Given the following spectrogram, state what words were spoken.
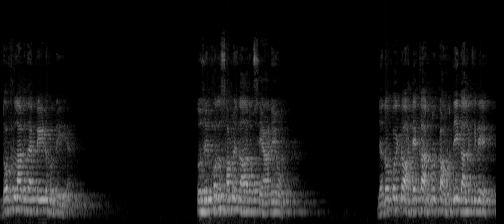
ਦੁੱਖ ਲੱਗਦਾ, ਪੀੜ ਹੁੰਦੀ ਹੈ। ਤੁਸੀਂ ਖੁਦ ਸਮਝਦਾਰ ਹੋ, ਸਿਆਣੇ ਹੋ। ਜਦੋਂ ਕੋਈ ਤੁਹਾਡੇ ਘਰ ਨੂੰ ਢਾਉਣ ਦੀ ਗੱਲ ਕਰੇ,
